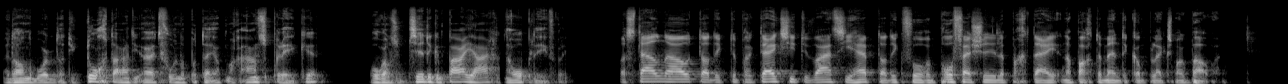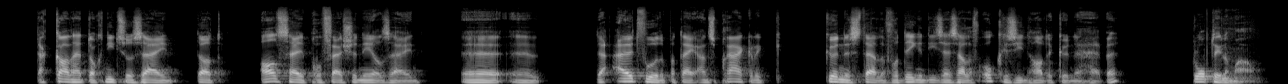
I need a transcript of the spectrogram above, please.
Met andere woorden, dat hij toch daar die uitvoerende partij op mag aanspreken. Ook al zit ik een paar jaar na oplevering. Maar stel nou dat ik de praktijksituatie heb dat ik voor een professionele partij een appartementencomplex mag bouwen. Dan kan het toch niet zo zijn dat als zij professioneel zijn, uh, uh, de uitvoerende partij aansprakelijk kunnen stellen voor dingen die zij zelf ook gezien hadden kunnen hebben. Klopt helemaal.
